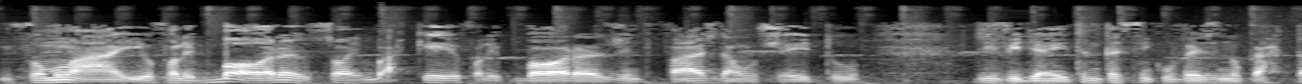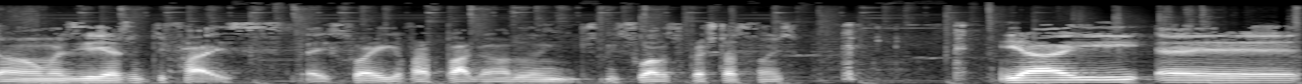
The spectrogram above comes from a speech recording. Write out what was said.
e vamos lá. E eu falei, bora, eu só embarquei, eu falei, bora, a gente faz, dá um jeito, divide aí 35 vezes no cartão, mas e a gente faz. É isso aí, vai pagando em, em suaves prestações. E aí, é,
